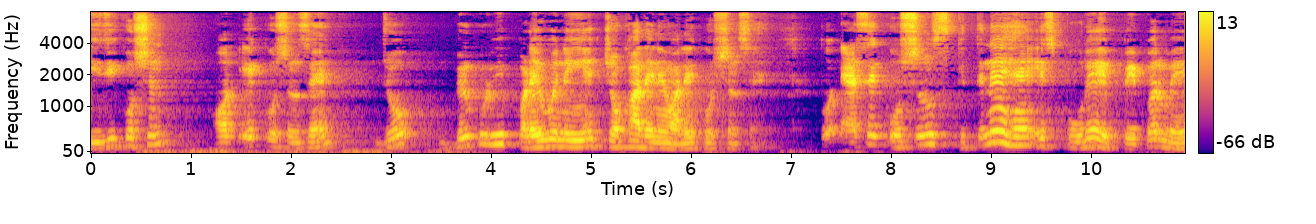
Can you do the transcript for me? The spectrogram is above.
इजी क्वेश्चन और एक क्वेश्चन हैं जो बिल्कुल भी पढ़े हुए नहीं है, चौंका देने वाले क्वेश्चंस हैं। तो ऐसे क्वेश्चंस कितने हैं इस पूरे पेपर में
